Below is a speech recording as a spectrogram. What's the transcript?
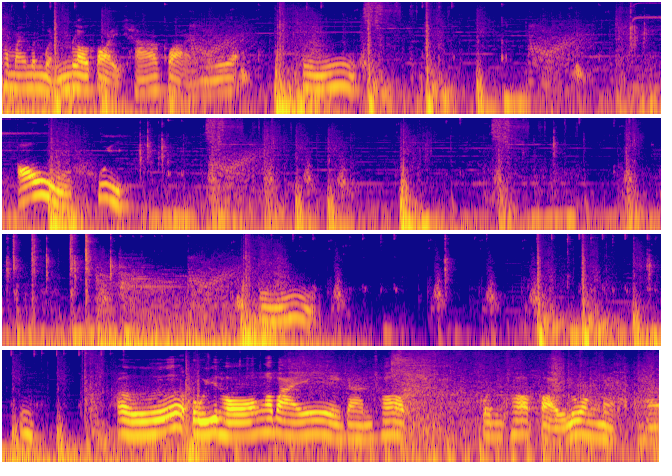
ทำไมมันเหมือนเราต่อยช้ากว่าอย่างนี้อะอืมเอ้าหุยอืมอืม เออ ตุยท้องเข้าไป การชอบ คนชอบต่อยล่วงแมทอ๋อ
